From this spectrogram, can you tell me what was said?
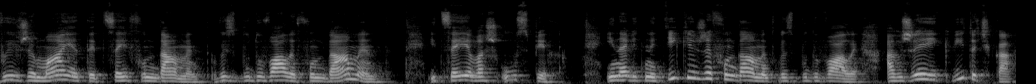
ви вже маєте цей фундамент. Ви збудували фундамент, і це є ваш успіх. І навіть не тільки вже фундамент ви збудували, а вже і квіточка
